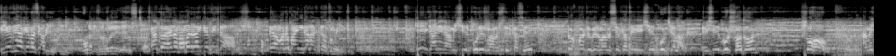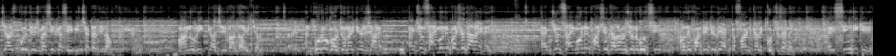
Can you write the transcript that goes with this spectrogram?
দিয়ে দিয়া কেন চাবি? এত হ্যাঁ আমার রাইখা দিতা। আমার বাইন্দা রাখতা তুমি। এই জানি না আমি শেরপুরের মানুষদের কাছে টকপাটকের মানুষের কাছে এই শেরপুর জেলা এই শেরপুর সদর সহ আমি জাজপুর দেশবাসীর কাছে এই বিচারটা দিলাম। মানবিক কাজে বাধা এটা। পুরো ঘটনাটা জানেন একজন সাইমনের পাশে দাঁড়ায় নাই। একজন সাইমনের পাশে দাঁড়ানোর জন্য বলছি আমাদের কন্টেন্টে একটা ফান্ড কালেক্ট করতে চাই নাই। এই সিন্ডিকেট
